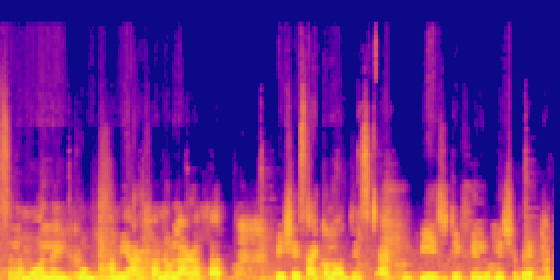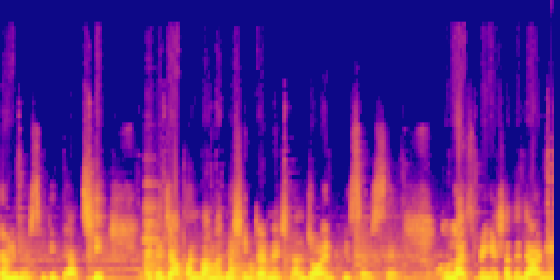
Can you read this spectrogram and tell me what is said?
আসসালামু আলাইকুম। আমি আরফানুল আরাফাত, পেশায় সাইকোলজিস্ট এখন পিএইচডি ফেলো হিসেবে ঢাকা ইউনিভার্সিটিতে আছি। এটা জাপান বাংলাদেশ ইন্টারন্যাশনাল জয়েন্ট রিসার্চে তো লাইফ স্প্রিংয়ের সাথে জার্নি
